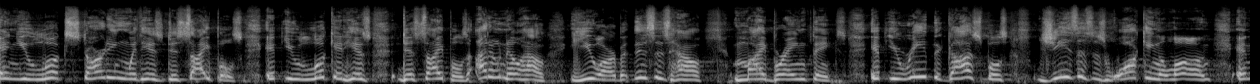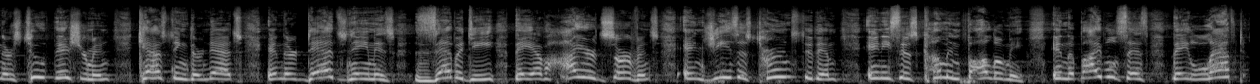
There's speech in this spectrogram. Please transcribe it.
and you look, starting with his disciples. If you look at his disciples, I don't know how you are, but this is how my brain thinks. If you read the Gospels, Jesus is walking along and there's two fishermen casting their nets, and their dad's name is Zebedee. They have hired servants, and Jesus turns to them and he says, Come and and follow me. And the Bible says they left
